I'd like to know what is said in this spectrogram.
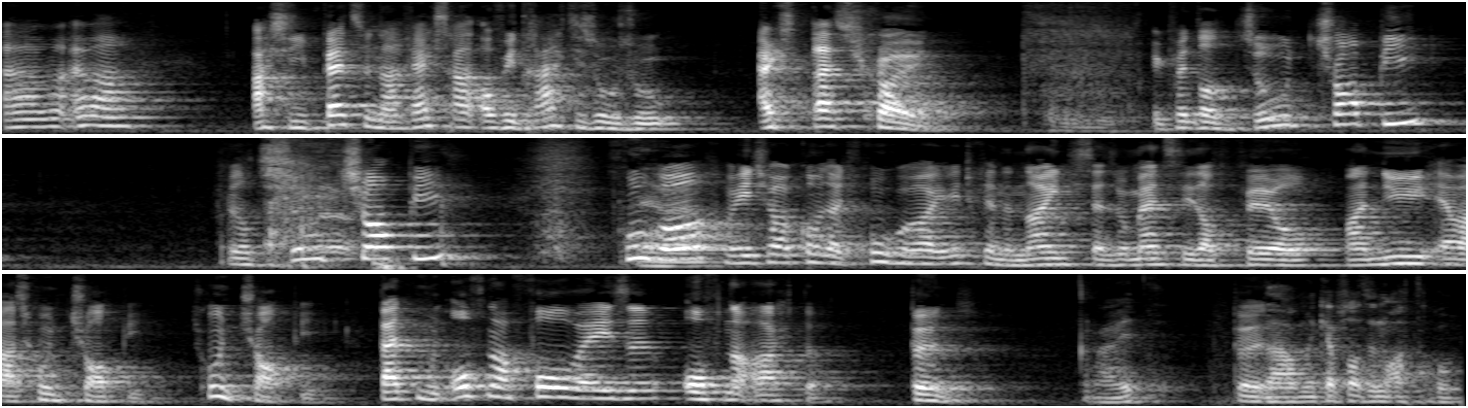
Eh, maar Emma, als je die pet zo naar rechts gaat, of je draagt die zo, zo expres schuin. Ik vind dat zo choppy. Ik vind dat zo choppy. Vroeger, Ja. weet je wel, komt uit vroeger, je weet in de 90s en zo mensen die dat veel. Maar nu, Emma, is gewoon choppy. Het is gewoon choppy. Pet moet of naar voor wijzen, of naar achter. Punt. Right? Punt. Daarom, ik heb ze altijd in achterhoofd.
